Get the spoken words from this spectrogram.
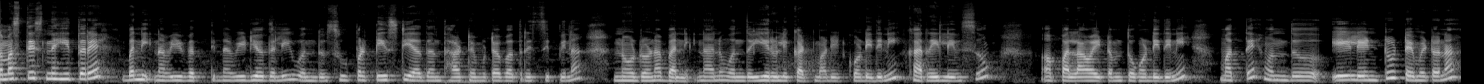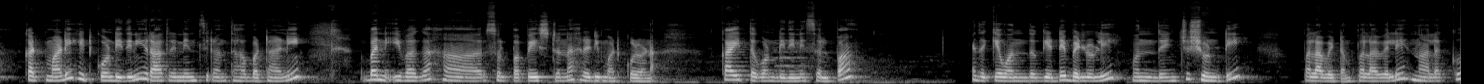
ನಮಸ್ತೆ ಸ್ನೇಹಿತರೆ, ಬನ್ನಿ ನಾವು ಇವತ್ತಿನ ವಿಡಿಯೋದಲ್ಲಿ ಒಂದು ಸೂಪರ್ ಟೇಸ್ಟಿಯಾದಂತಹ ಟೊಮೆಟೊ ಬಾತ್ ರೆಸಿಪಿನ ನೋಡೋಣ, ಬನ್ನಿ. ನಾನು ಒಂದು ಈರುಳ್ಳಿ ಕಟ್ ಮಾಡಿ ಇಟ್ಕೊಂಡಿದ್ದೀನಿ, ಕರ್ರಿ ಲೀವ್ಸು ಪಲಾವ್ ಐಟಮ್ ತೊಗೊಂಡಿದ್ದೀನಿ, ಮತ್ತು ಒಂದು ಏಳೆಂಟು ಟೊಮೆಟೊನ ಕಟ್ ಮಾಡಿ ಇಟ್ಕೊಂಡಿದ್ದೀನಿ, ರಾತ್ರಿ ನೆನೆಸಿರುವಂತಹ ಬಟಾಣಿ. ಬನ್ನಿ, ಇವಾಗ ಸ್ವಲ್ಪ ಪೇಸ್ಟನ್ನು ರೆಡಿ ಮಾಡ್ಕೊಳ್ಳೋಣ. ಕಾಯಿ ತೊಗೊಂಡಿದ್ದೀನಿ ಸ್ವಲ್ಪ. ಅದಕ್ಕೆ ಒಂದು ಗೆಡ್ಡೆ ಬೆಳ್ಳುಳ್ಳಿ, ಒಂದು ಇಂಚು ಶುಂಠಿ ಪಲಾವ್ ಐಟಮ್ ಪಲಾವ್ ನಾಲ್ಕು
